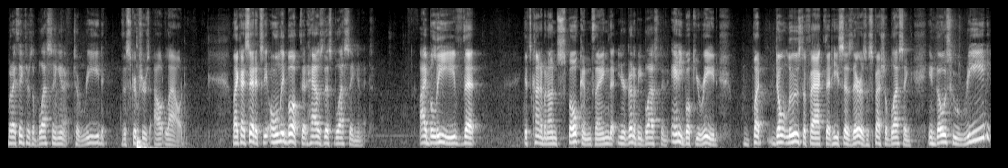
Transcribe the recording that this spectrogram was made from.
but I think there's a blessing in it to read the scriptures out loud. Like I said, it's the only book that has this blessing in it. I believe that it's kind of an unspoken thing that you're going to be blessed in any book you read, but don't lose the fact that he says there is a special blessing in those who read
